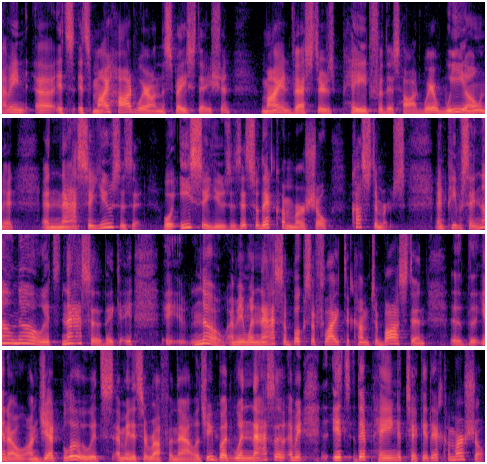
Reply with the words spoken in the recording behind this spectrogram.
I mean, uh, it's, it's my hardware on the space station. My investors paid for this hardware. We own it, and NASA uses it or ESA uses it, so they're commercial customers. And people say, no, no, it's NASA. They, eh, eh, no, I mean, when NASA books a flight to come to Boston, uh, the, you know, on JetBlue, it's, I mean, it's a rough analogy, but when NASA, I mean, it's, they're paying a ticket, they're commercial.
